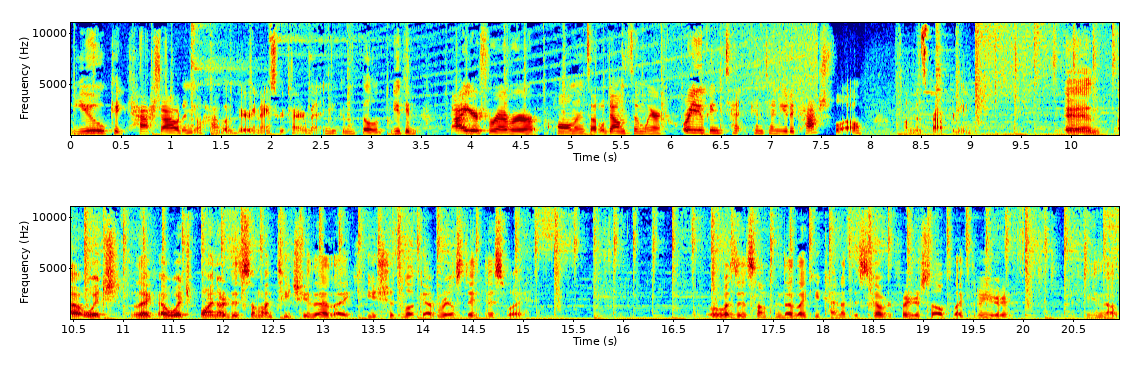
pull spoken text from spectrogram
you could cash out and you'll have a very nice retirement and you can build you can buy your forever home and settle down somewhere or you can t- continue to cash flow on this property. And at which like at which point or did someone teach you that like you should look at real estate this way? Or was it something that like you kind of discovered for yourself like through your you know,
